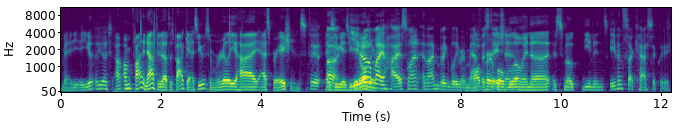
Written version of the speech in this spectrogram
Man, you, you, you, I'm finding out throughout this podcast, you have some really high aspirations Dude, as uh, you as you, get know older. my highest one, and I'm a big believer in All manifestation. purple, blowing uh, smoke demons. even sarcastically,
